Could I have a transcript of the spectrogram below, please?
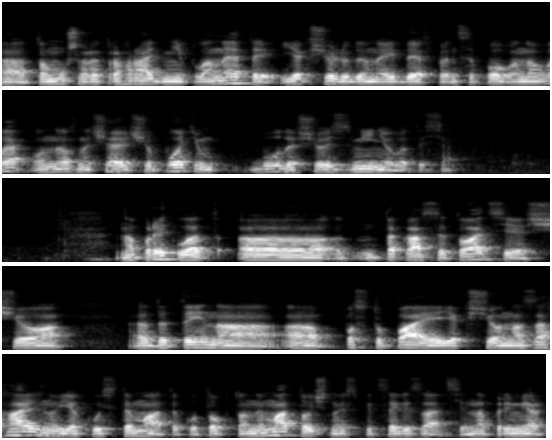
Е, Тому що ретроградні планети, якщо людина йде в принципово нове, вони означають, що потім буде щось змінюватися. Наприклад, е, така ситуація, що е, дитина поступає, якщо на загальну якусь тематику, тобто нема точної спеціалізації. Наприклад,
